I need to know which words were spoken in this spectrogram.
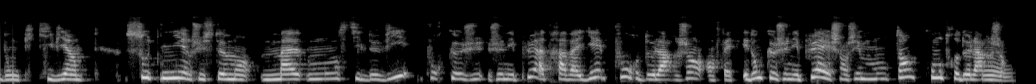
donc qui vient soutenir justement mon style de vie pour que je n'ai plus à travailler pour de l'argent, en fait et donc que je n'ai plus à échanger mon temps contre de l'argent.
